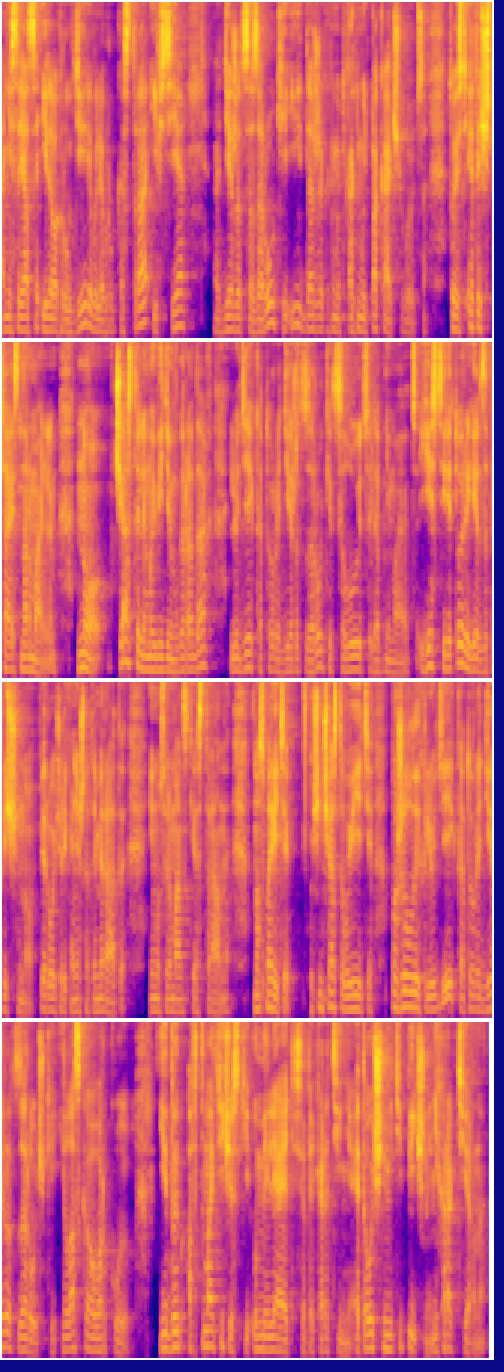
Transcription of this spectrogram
они садятся или вокруг дерева, или вокруг костра, и все э, держатся за руки и даже как-нибудь как покачиваются. То есть это считается нормальным. Но часто ли мы видим в городах людей, которые держатся за руки, целуются или обнимаются? Есть территории, где это запрещено. В первую очередь, конечно, это Эмираты и мусульманские страны. Но смотрите, очень часто вы видите пожилых людей, которые держатся за ручки и ласково воркуют. И вы автоматически умиляетесь этой картине. Это очень нетипично, не характерно.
